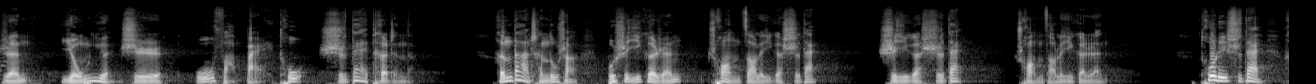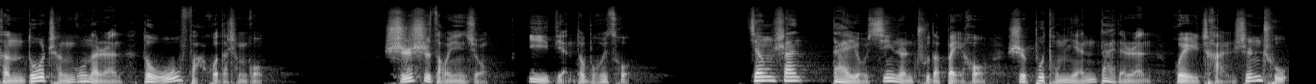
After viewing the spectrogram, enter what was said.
人永远是无法摆脱时代特征的，很大程度上不是一个人创造了一个时代，是一个时代创造了一个人。脱离时代，很多成功的人都无法获得成功。时势造英雄，一点都不会错。江山代有新人出的背后，是不同年代的人会产生出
